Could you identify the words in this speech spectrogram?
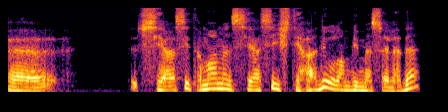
e, siyasi tamamen siyasi iştihadi olan bir meselede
